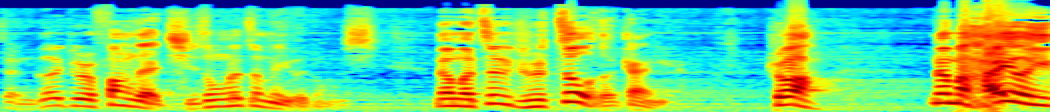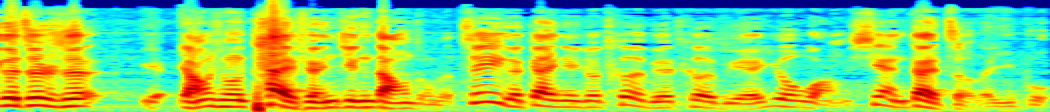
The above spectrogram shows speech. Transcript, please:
整个就是放在其中的这么一个东西。那么这个就是“纣”的概念，是吧？那么还有一个就是杨雄《太玄经》当中的这个概念就特别特别又往现代走了一步，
